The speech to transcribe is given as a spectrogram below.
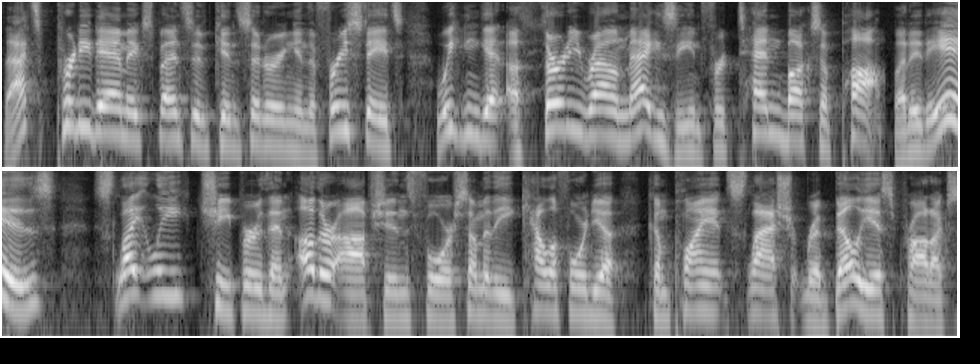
That's pretty damn expensive considering in the free states we can get a 30 round magazine for 10 bucks a pop, but it is slightly cheaper than other options for some of the California compliant slash rebellious products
